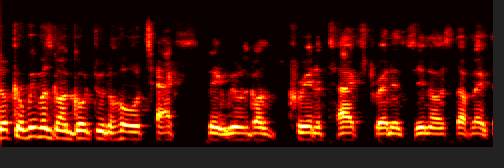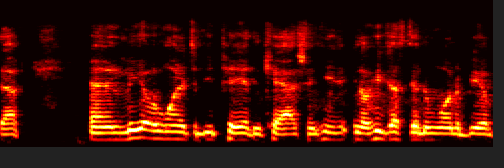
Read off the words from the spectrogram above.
know, because we was going to go through the whole tax thing. We was going to create a tax credits, you know, and stuff like that. And Leo wanted to be paid in cash, and he, you know, he just didn't want to be a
